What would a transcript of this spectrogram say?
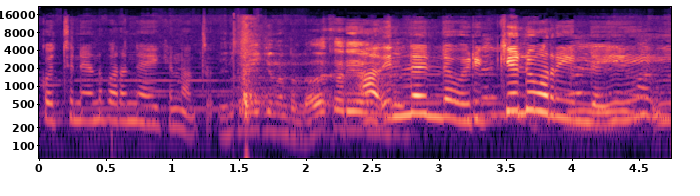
കൊച്ചിനെയാണ് പറഞ്ഞയക്കുന്നത്. ആ, ഇല്ല ഇല്ല ഒരിക്കലും അറിയില്ല. ഈ ഈ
